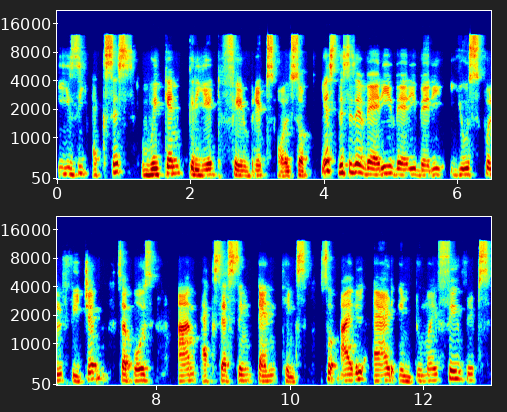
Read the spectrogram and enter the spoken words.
Easy Access, we can create favorites also. Yes, this is a very, very, very useful feature. Suppose I'm accessing 10 things. So I will add into my favorites.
